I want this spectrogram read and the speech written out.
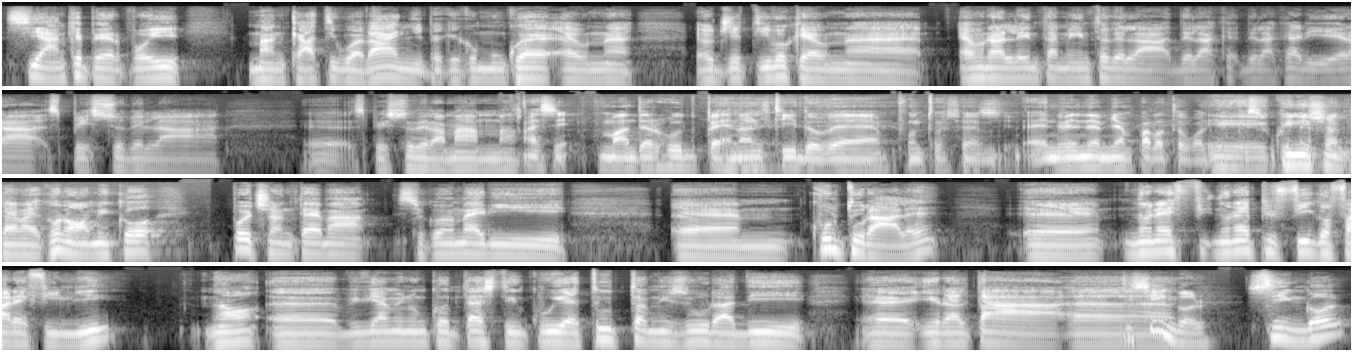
sia anche per poi mancati guadagni, perché comunque è, un, è oggettivo che è un, è un rallentamento della, della, della carriera, spesso della eh, spesso della mamma. Eh sì, motherhood penalty, dove appunto cioè, sì. ne abbiamo parlato qualche volta. Quindi c'è un tema economico poi c'è un tema, secondo me, di, ehm, culturale, eh, non, è fi- non, è più figo fare figli. No? Eh, viviamo in un contesto in cui è tutta misura di eh, in realtà di single. single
